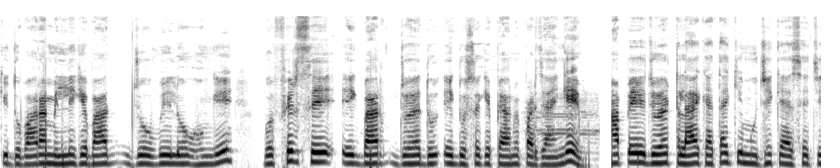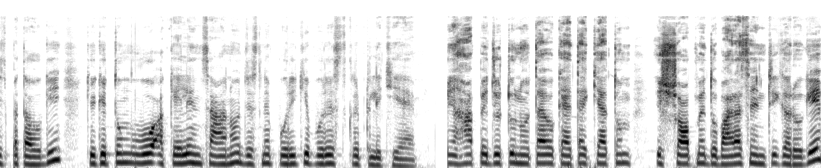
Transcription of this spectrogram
कि दोबारा मिलने के बाद जो वे लोग होंगे, वो फिर से एक बार जो है एक दूसरे के प्यार में पड़ जाएँगे? यहाँ पे जो है टलाय कहता है कि मुझे कैसे चीज़ पता होगी, क्योंकि तुम वो अकेले इंसान हो जिसने पूरी की पूरी स्क्रिप्ट लिखी है। यहाँ पे जो टून होता है वो कहता है, क्या तुम इस शॉप में दोबारा से एंट्री करोगे?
